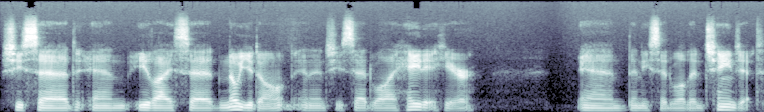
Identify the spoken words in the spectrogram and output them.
she said, and Eli said, "No, you don't." And then she said, "Well, I hate it here." And then he said, "Well, then change it."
